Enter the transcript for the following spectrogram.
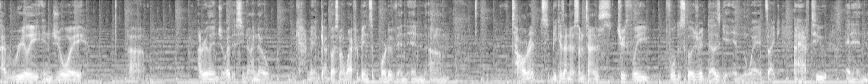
I really enjoy, um, I really enjoy this. You know, I know, man, God bless my wife for being supportive and, and um, tolerant because I know sometimes, truthfully, full disclosure, it does get in the way. It's like I have to edit in,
